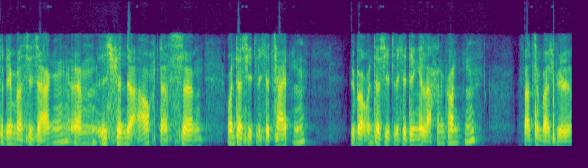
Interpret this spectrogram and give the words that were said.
zu dem, was Sie sagen, ähm, ich finde auch, dass ähm, unterschiedliche Zeiten über unterschiedliche Dinge lachen konnten. Es war zum Beispiel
